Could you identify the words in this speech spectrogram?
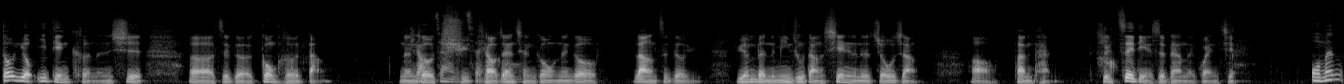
都有一点可能是，呃，这个共和党能够取挑战成功，能够。让这个原本的民主党现任的州长啊翻盘，所以这点也是非常的关键。我们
